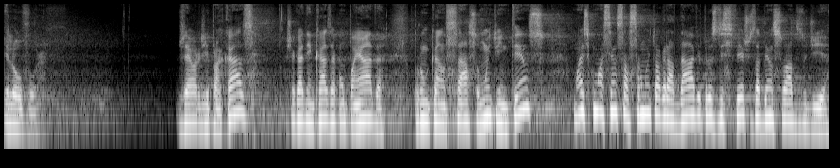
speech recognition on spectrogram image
e louvor. Já é hora de ir para casa, chegada em casa acompanhada por um cansaço muito intenso, mas com uma sensação muito agradável pelos desfechos abençoados do dia.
